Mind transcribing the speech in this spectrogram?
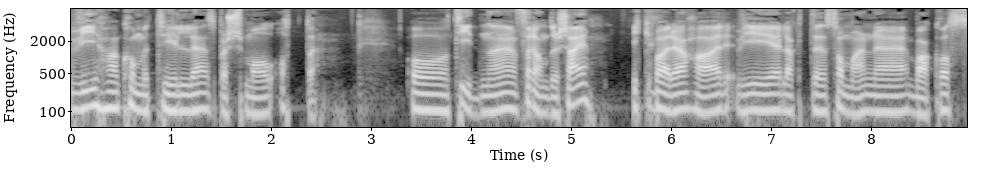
Vi har kommet til eh, spørsmål åtte. Og tidene forandrer seg. Ikke bare har vi lagt eh, sommeren eh, bak oss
